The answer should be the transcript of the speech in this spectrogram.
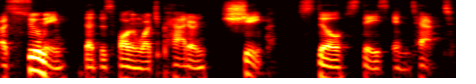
assuming that this falling wedge pattern shape still stays intact.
